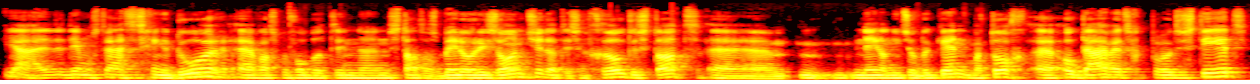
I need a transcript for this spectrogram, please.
Ja, de demonstraties gingen door. Er was bijvoorbeeld in een stad als Belo Horizonte, dat is een grote stad, uh, Nederland niet zo bekend, maar toch, ook daar werd geprotesteerd.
